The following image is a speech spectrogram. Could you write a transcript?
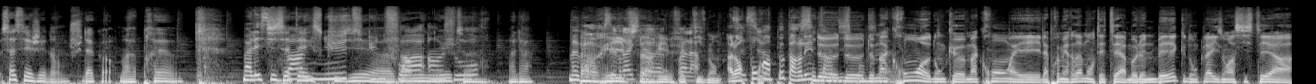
ça c'est gênant. Je suis d'accord. Mais après, euh, Bah allez, si c'est ça 20 t'est minutes, excusé, une euh, fois, 20 un minutes, jour. euh, voilà. Mais bon, Ça arrive, vrai ça que, arrive voilà. effectivement. Alors pour un peu parler de, de, de. Macron, euh, donc euh, Macron et la première dame ont été à Molenbeek, donc là ils ont assisté à,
